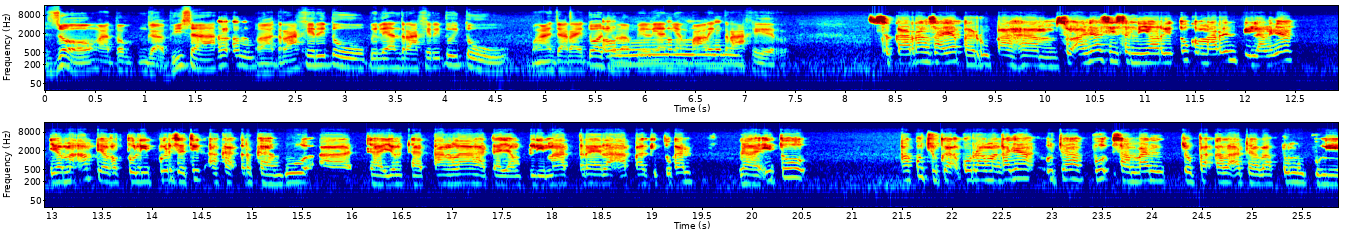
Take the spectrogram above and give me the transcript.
zong atau nggak bisa. Heeh. Nah, terakhir itu pilihan terakhir itu itu pengacara itu adalah Oh. pilihan yang paling terakhir. sekarang saya baru paham. Soalnya si senior itu kemarin bilangnya ya maaf ya waktu libur jadi agak terganggu uh, dayoh datang lah ada yang beli materai lah apa gitu kan. Nah itu aku juga kurang makanya udah bu sampan coba kalau ada waktu ngubungi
